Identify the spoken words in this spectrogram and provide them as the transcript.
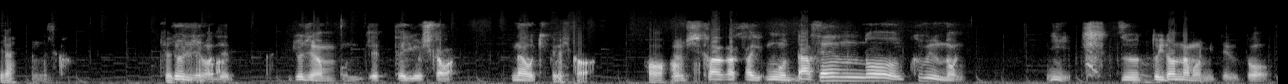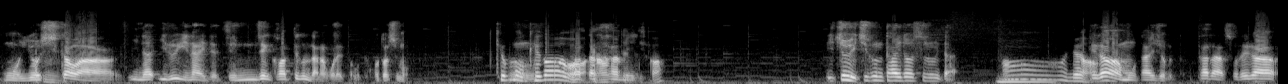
らっしゃるんですか、巨巨人は絶巨人はもう絶対吉川。直樹君。吉川。はあ、はあ、吉川が鍵、もう打線の組むのに、ずっといろんなもの見てると、もう吉川いな、いるいないで全然変わってくんだな、これと思って、今年も。今日もう怪我は治ってるんですか、一応一軍帯同するみたい。怪、我はもう大丈夫と。ただ、それが、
